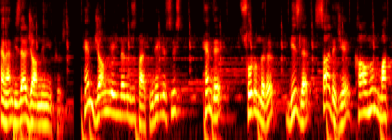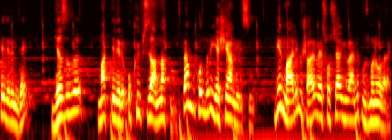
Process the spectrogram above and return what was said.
hemen bizler canlı yayın yapıyoruz. Hem canlı yayınlarımızı takip edebilirsiniz hem de sorunları bizler sadece kanun maddelerinde yazılı maddeleri okuyup size anlatmıyoruz. Ben bu konuları yaşayan birisiyim. Bir mali müşavir ve sosyal güvenlik uzmanı olarak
